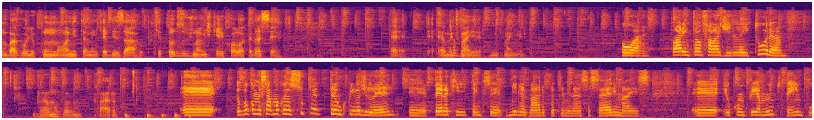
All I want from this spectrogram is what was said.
um bagulho com nome também que é bizarro, porque todos os nomes que ele coloca dá certo. É, é muito, muito maneiro, muito maneiro. Boa. Bora então falar de leitura? Vamos, vamos, claro. É, eu vou começar com uma coisa super tranquila de ler. É, pena que tem que ser milionário para terminar essa série, mas é, eu comprei há muito tempo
